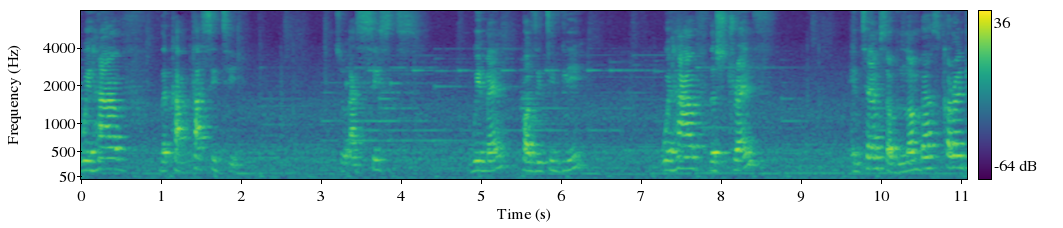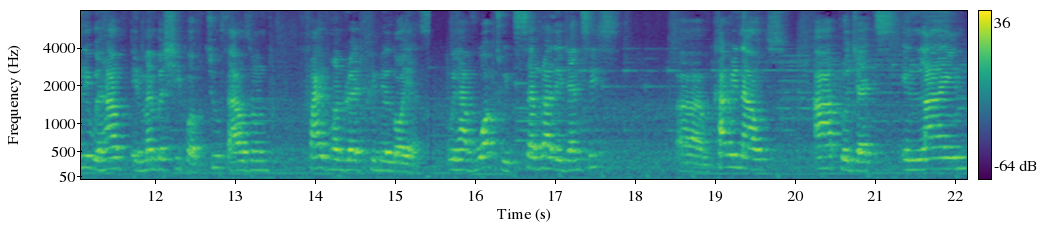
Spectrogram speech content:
We have the capacity to assist women positively. We have the strength in terms of numbers. Currently, we have a membership of 2,500 female lawyers. We have worked with several agencies um, carrying out our projects in line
